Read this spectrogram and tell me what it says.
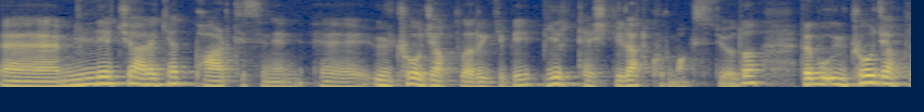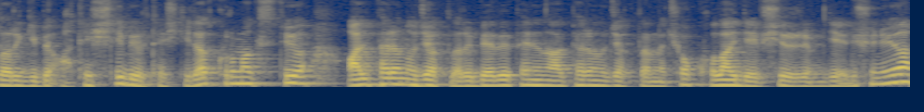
e, Milliyetçi Hareket Partisi'nin e, ülke ocakları gibi bir teşkilat kurmak istiyordu. Ve bu ülke ocakları gibi ateşli bir teşkilat kurmak istiyor. Alperen Ocakları, BBP'nin Alperen Ocaklarına çok kolay devşiririm diye düşünüyor.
